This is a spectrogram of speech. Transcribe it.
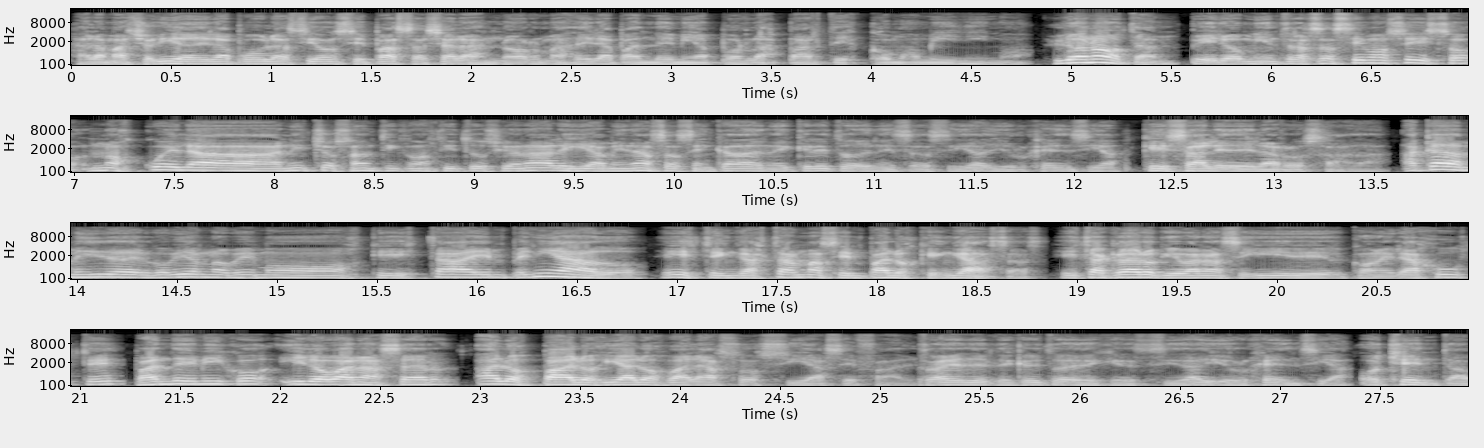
a la mayoría de la población se pasa ya las normas de la pandemia por las partes como mínimo. Lo notan, pero mientras hacemos eso, nos cuelan hechos anticonstitucionales y amenazas en cada decreto de necesidad y urgencia que sale de la Rosada. A cada medida del gobierno vemos que está empeñado este en gastar más en palos que en gasas. Está claro que van a seguir con el ajuste pandémico y lo van a hacer a los palos y a los balazos si hace falta. A través del decreto de necesidad y urgencia 80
